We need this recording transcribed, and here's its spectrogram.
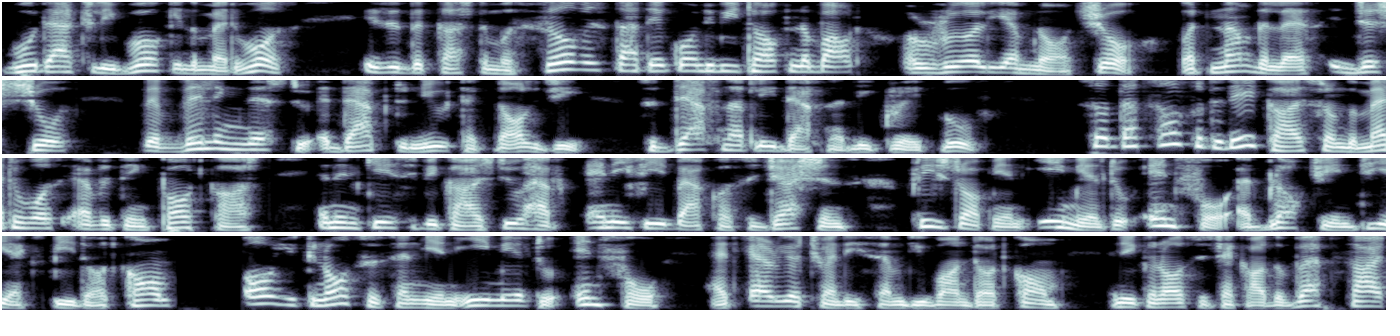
would actually work in the Metaverse. Is it the customer service that they're going to be talking about? Or really, I'm not sure. But nonetheless, it just shows their willingness to adapt to new technology. So definitely, definitely great move. So that's all for today, guys, from the Metaverse Everything podcast. And in case if you guys do have any feedback or suggestions, please drop me an email to info at blockchaindxb.com or you can also send me an email to info at area2071.com. And you can also check out the website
